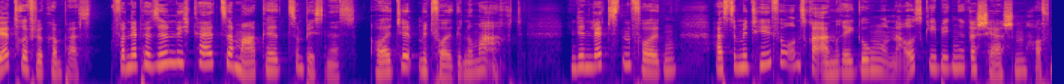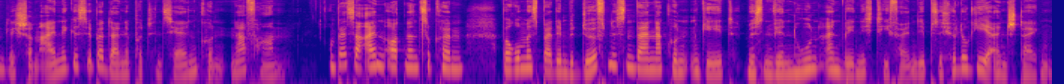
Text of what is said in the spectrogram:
Der Trüffelkompass. Von der Persönlichkeit zur Marke zum Business. Heute mit Folge Nummer 8. In den letzten Folgen hast du mit Hilfe unserer Anregungen und ausgiebigen Recherchen hoffentlich schon einiges über deine potenziellen Kunden erfahren. Um besser einordnen zu können, warum es bei den Bedürfnissen deiner Kunden geht, müssen wir nun ein wenig tiefer in die Psychologie einsteigen.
